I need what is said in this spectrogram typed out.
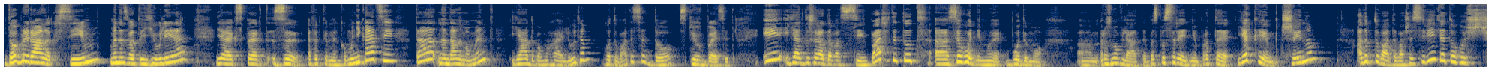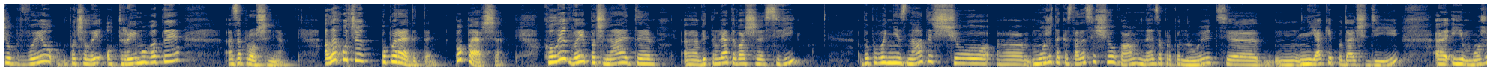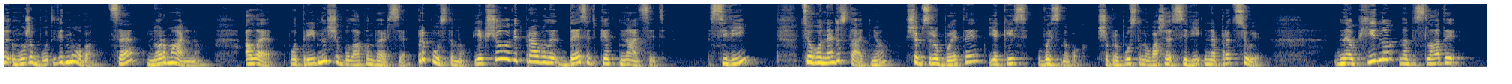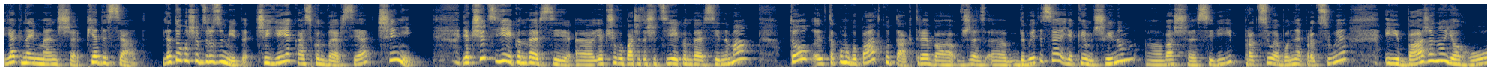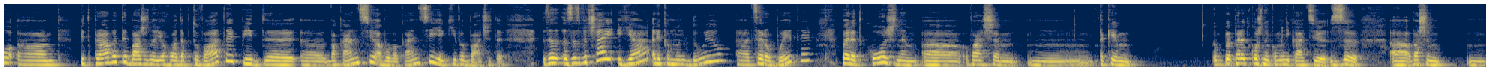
Добрий ранок всім! Мене звати Юлія, я експерт з ефективних комунікацій, та на даний момент я допомагаю людям готуватися до співбесід. І я дуже рада вас всіх бачити тут. Сьогодні ми будемо е, розмовляти безпосередньо про те, яким чином адаптувати ваше CV для того, щоб ви почали отримувати запрошення. Але хочу попередити: по-перше, коли ви починаєте відправляти ваше CV, ви повинні знати, що е, може таке статися, що вам не запропонують е, ніякі подальші дії, е, і може, може бути відмова. Це нормально. Але потрібно, щоб була конверсія. Припустимо, якщо ви відправили 10-15 CV, цього недостатньо, щоб зробити якийсь висновок, що, припустимо, ваше CV не працює. Необхідно надіслати якнайменше 50 для того, щоб зрозуміти, чи є якась конверсія, чи ні. Якщо цієї конверсії, е, якщо ви бачите, що цієї конверсії нема, то е, в такому випадку так треба вже е, дивитися, яким чином ваше CV працює або не працює, і бажано його підправити, бажано його адаптувати під е, е, вакансію або вакансії, які ви бачите. За- Зазвичай я рекомендую е, це робити перед кожним вашим таким перед кожною комунікацією з вашим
